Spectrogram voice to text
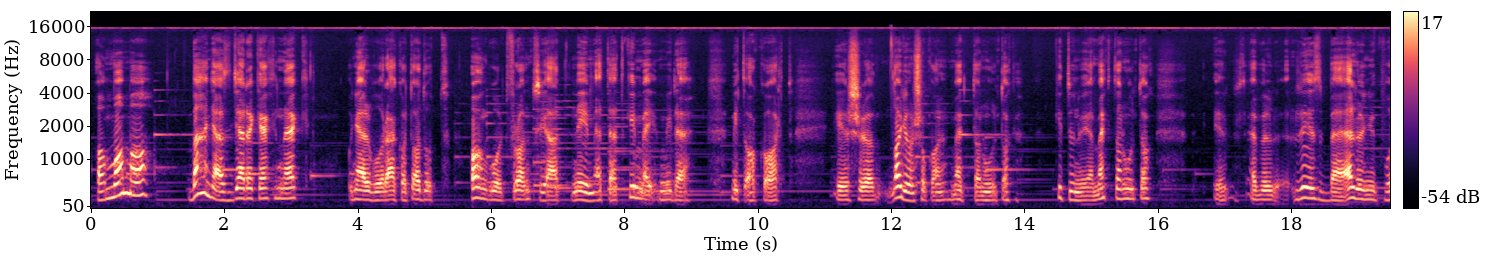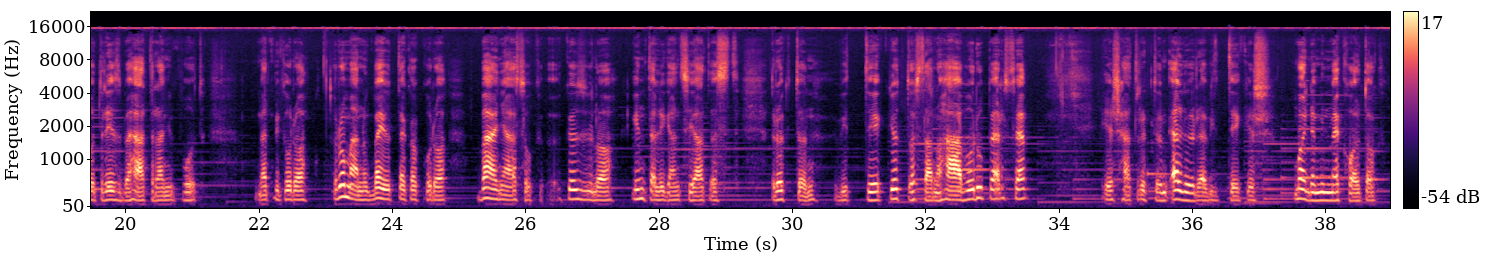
A mama bányász gyerekeknek nyelvórákat adott, angolt, franciát, németet, ki mire, mit akart, és nagyon sokan megtanultak, kitűnően megtanultak, ebből részben előnyük volt, részben hátrányuk volt, mert mikor a románok bejöttek, akkor a bányászok közül a intelligenciát ezt rögtön vitték. Jött aztán a háború persze, és hát rögtön előre vitték, és majdnem mind meghaltak.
